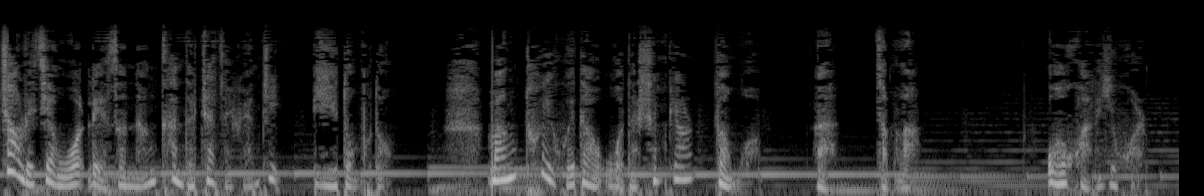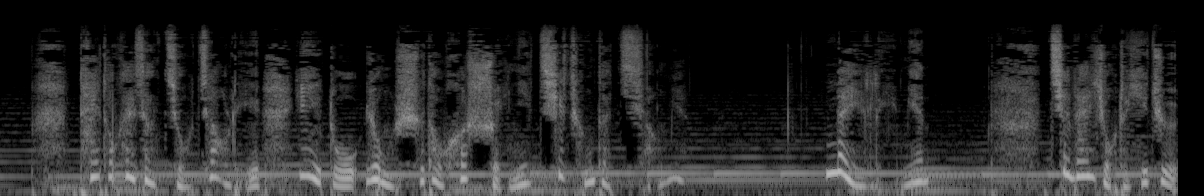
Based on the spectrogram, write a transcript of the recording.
赵磊见我脸色难看的站在原地一动不动，忙退回到我的身边问我：“哎，怎么了？”我缓了一会儿。抬头看向酒窖里一堵用石头和水泥砌成的墙面，那里面竟然有着一具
